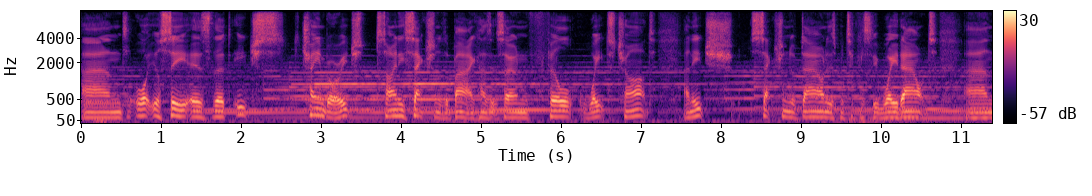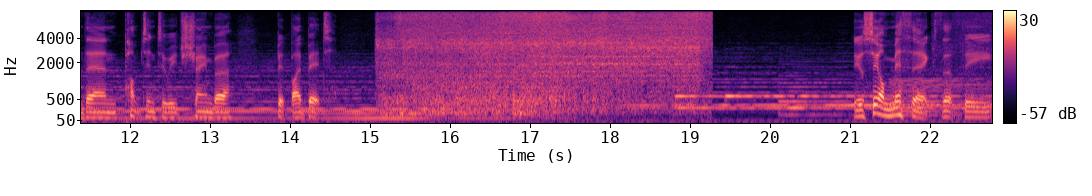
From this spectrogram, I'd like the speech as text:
And what you'll see is that each chamber or each tiny section of the bag has its own fill weight chart, and each section of down is meticulously weighed out and then pumped into each chamber bit by bit You'll see on Mythic that the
